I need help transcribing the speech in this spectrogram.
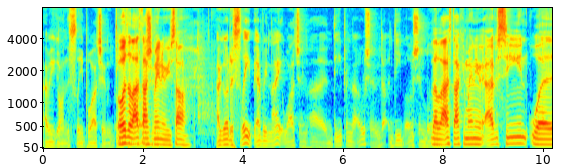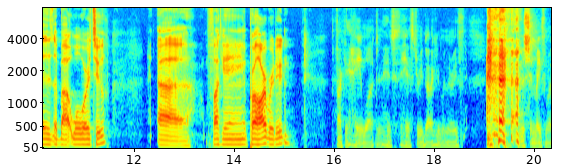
I be going to sleep watching. What was the last Ocean. documentary you saw? I go to sleep every night watching uh, Deep in the Ocean, Deep Ocean Blue. The last documentary I've seen was about World War II. Uh, fucking Pearl Harbor, dude. fucking hate watching his history documentaries. this shit makes my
